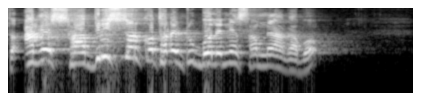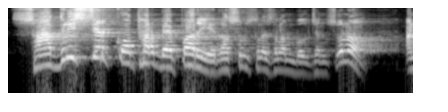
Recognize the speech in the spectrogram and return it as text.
তো আগে সাদৃশ্যর কথাটা একটু বলে নিয়ে সামনে আগাবো। সাদৃশ্যের কথার ব্যাপারে রাসুল সাল্লাম বলছেন, শোনো আর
